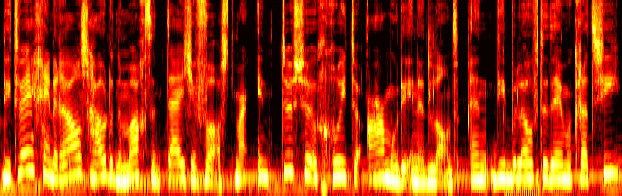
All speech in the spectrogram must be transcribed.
Die twee generaals houden de macht een tijdje vast, maar intussen groeit de armoede in het land. En die beloofde democratie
